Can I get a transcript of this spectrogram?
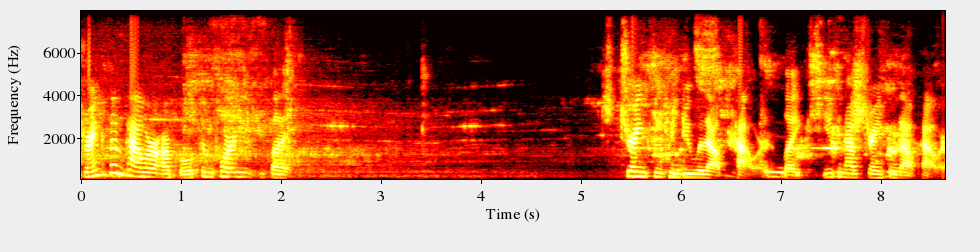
Strength and power are both important, but strength you can do without power. Like you can have strength without power.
